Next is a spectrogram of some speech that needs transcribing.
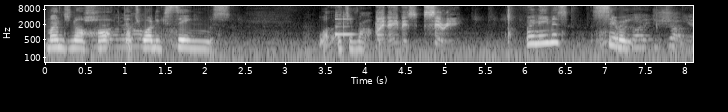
Man's not hot, that's what he sings. Well, it's a rap. My name is Siri. My name is Oh Siri. my god, it just shot you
